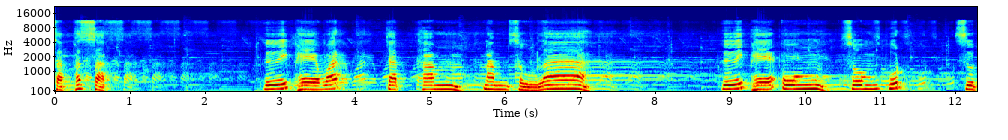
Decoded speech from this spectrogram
สรรพสัตว์เผยแผ่วัดจัดธรรมนำสู่ล่าเผยแผ่องค์ทรงพุทธ สุด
